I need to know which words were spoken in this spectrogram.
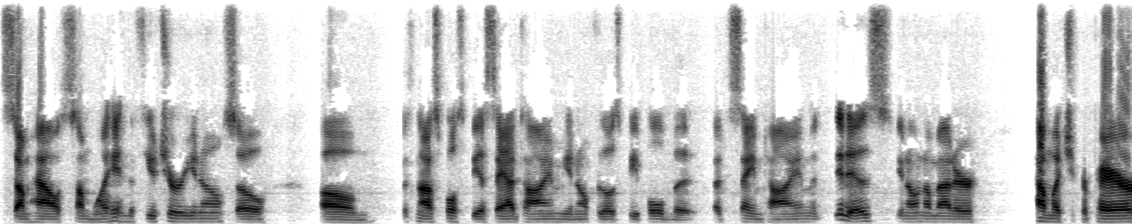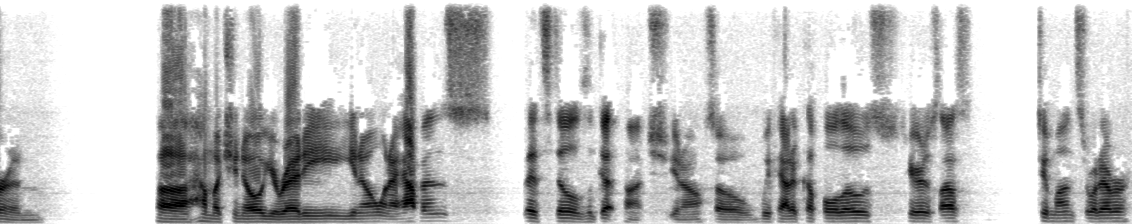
somehow, some way in the future, you know, so um, it's not supposed to be a sad time, you know, for those people, but at the same time, it, it is, you know, no matter how much you prepare and uh, how much you know you're ready. You know, when it happens, it still is a gut punch. You know, so we've had a couple of those here this last two months or whatever,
